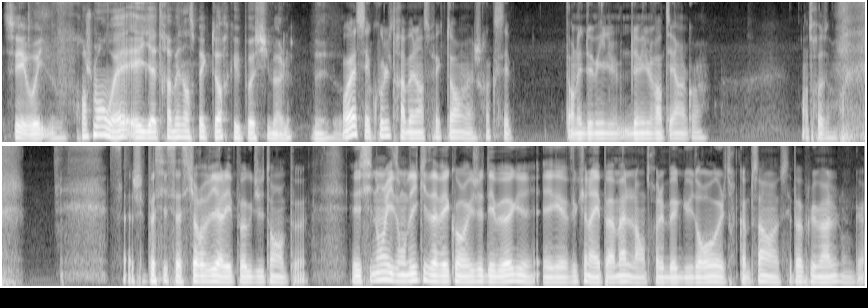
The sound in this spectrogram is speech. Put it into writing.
C'est oui, franchement ouais, et il y a Traben Inspector qui est pas si mal. mais, euh, Ouais, c'est cool, très bel inspector, mais je crois que c'est dans les 2000 2021 quoi. entre temps. Ça, je sais pas si ça survit à l'époque du temps un peu. Et sinon, ils ont dit qu'ils avaient corrigé des bugs. Et vu qu'il y en avait pas mal là, entre les bugs du draw et les trucs comme ça, hein, c'est pas plus mal. Donc, euh,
